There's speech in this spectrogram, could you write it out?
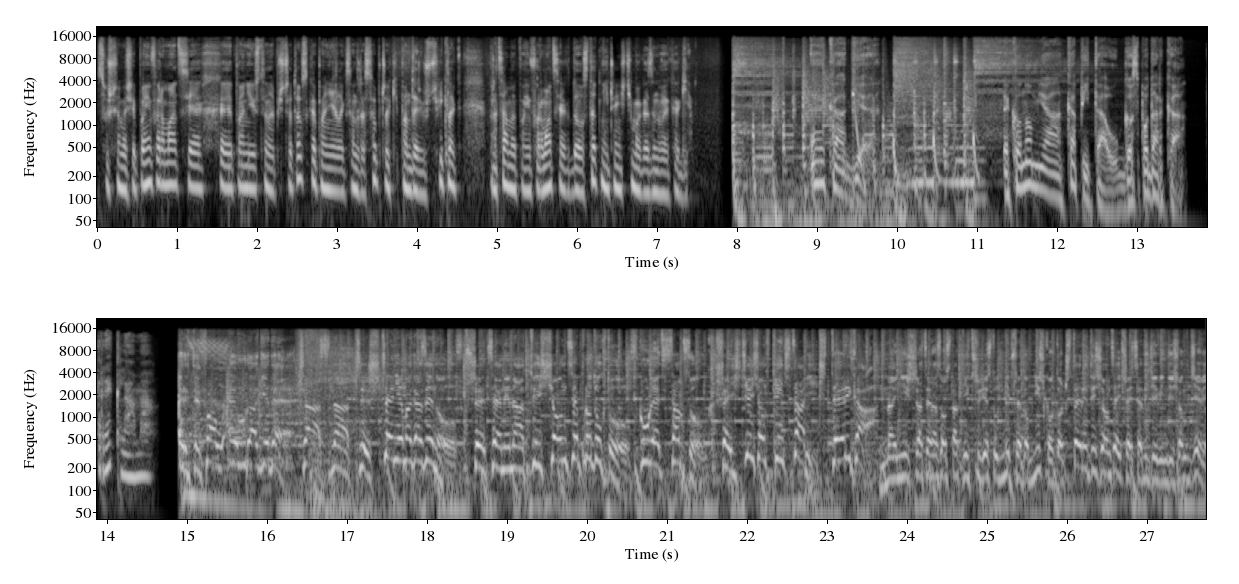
Słyszymy się po informacjach. E, Pani Justyna Piszczatowska, pani Aleksandra Sobczak i pan Dariusz Ćwiklak. Wracamy po informacjach do ostatniej części magazynu EKG. EKG. Ekonomia, kapitał, gospodarka. Reklama. RTV Euro AGD. Czas na czyszczenie magazynów. Przeceny na tysiące produktów. Kulec Samsung 65 cali 4K. Najniższa teraz ostatnich 30 dni przed obniżką to 4699.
